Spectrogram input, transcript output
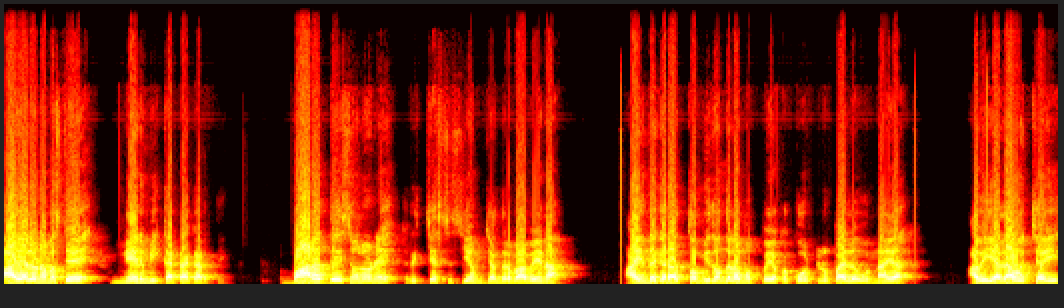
హాయ్ హలో నమస్తే. నేను మీ కట్టా కార్తీక్. భారతదేశంలోనే రిచెస్ట్ సీఎం చంద్రబాబేనా? ఆయన దగ్గర తొమ్మిది వందల ముప్పై ఒక్క కోట్ల రూపాయలు ఉన్నాయా? అవి ఎలా వచ్చాయి?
